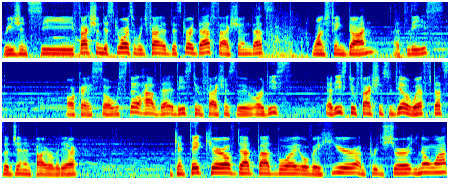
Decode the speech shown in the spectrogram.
Region C faction destroyed. So we fa destroyed that faction. That's one thing done at least. Okay, so we still have the, these two factions to, or these, yeah, these two factions to deal with. That's the Jin Empire over there. We can take care of that bad boy over here. I'm pretty sure. You know what?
